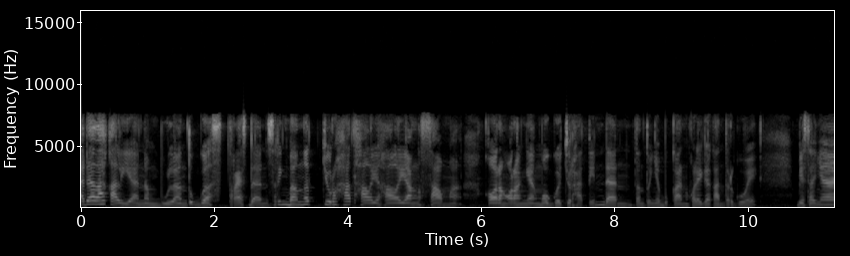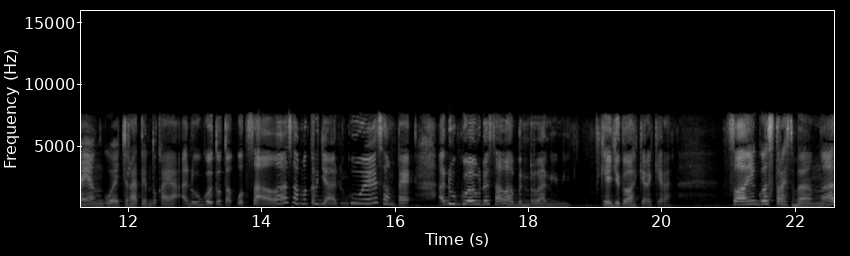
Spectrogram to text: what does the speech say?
adalah kalian 6 bulan tuh gue stres dan sering banget curhat hal-hal yang sama ke orang-orang yang mau gue curhatin dan tentunya bukan kolega kantor gue biasanya yang gue curhatin tuh kayak aduh gue tuh takut salah sama kerjaan gue sampai aduh gue udah salah beneran ini. Kayak gitulah kira-kira. Soalnya gue stres banget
